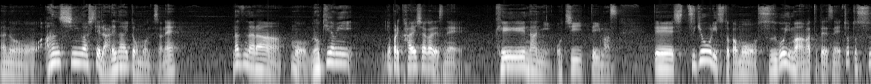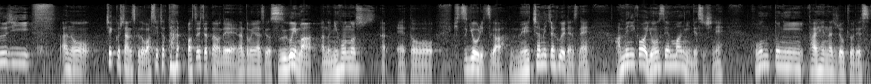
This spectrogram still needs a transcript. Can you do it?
あの安心はしてられないと思うんですよね。なぜならもう軒並みやっぱり会社がですね経営難に陥っています。で失業率とかもすごい今上がっててですねちょっと数字あのチェックしたんですけど忘れちゃった 忘れちゃったので何とも言えないですけどすごい今あの日本の、えー、と失業率がめちゃめちゃ増えてるんですね。アメリカは4000万人ですしね。本当に大変な状況です。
